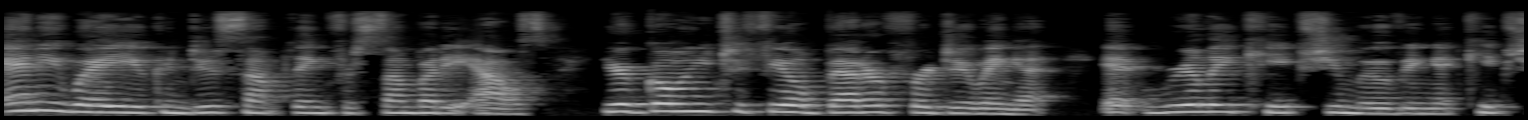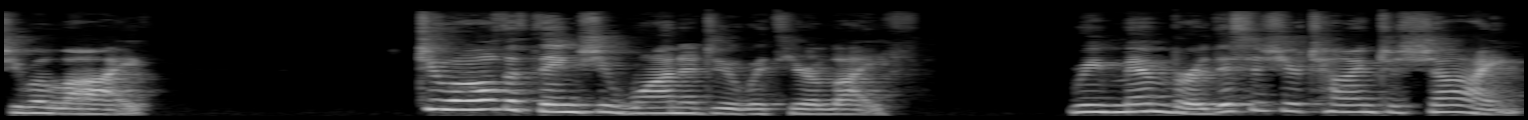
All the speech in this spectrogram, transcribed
any way you can do something for somebody else, you're going to feel better for doing it. It really keeps you moving, it keeps you alive. Do all the things you want to do with your life. Remember, this is your time to shine.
